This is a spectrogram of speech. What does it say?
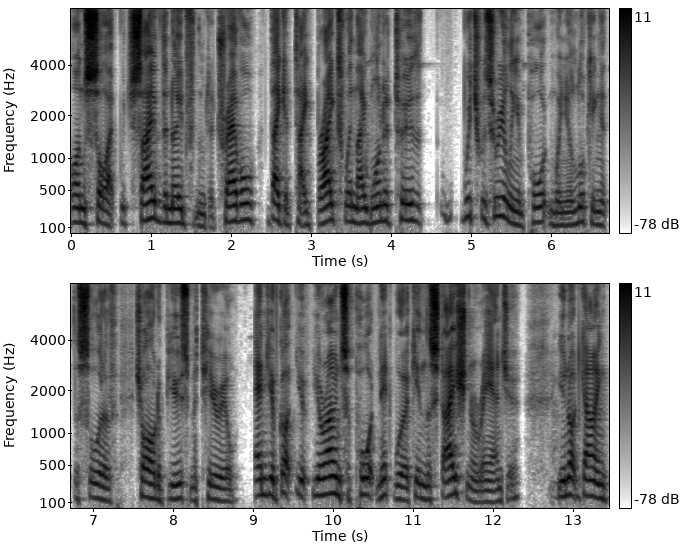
on site, which saved the need for them to travel. They could take breaks when they wanted to, which was really important when you're looking at the sort of child abuse material. And you've got your, your own support network in the station around you. You're not going,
